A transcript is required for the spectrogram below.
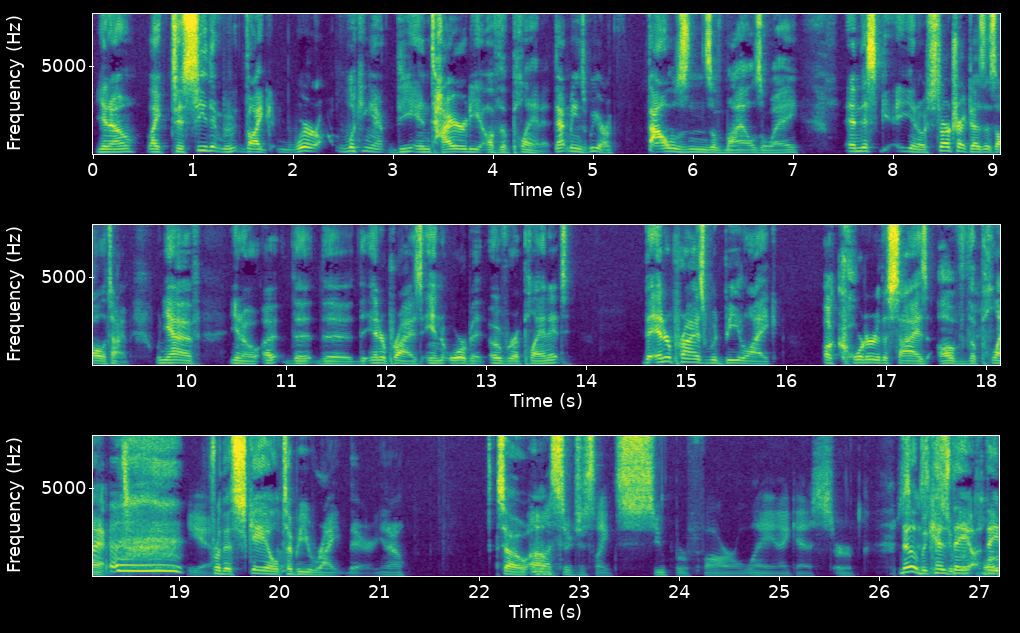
You know, like to see them, like we're looking at the entirety of the planet. That means we are thousands of miles away. And this, you know, Star Trek does this all the time. When you have, you know, uh, the the the Enterprise in orbit over a planet, the Enterprise would be like a quarter the size of the planet yeah. for the scale to be right there. You know, so um, Unless they're just like super far away, I guess, or No, because they super they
